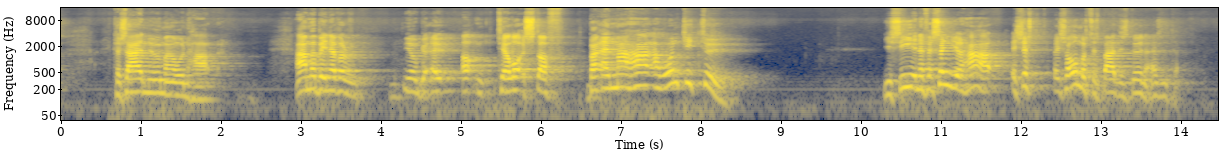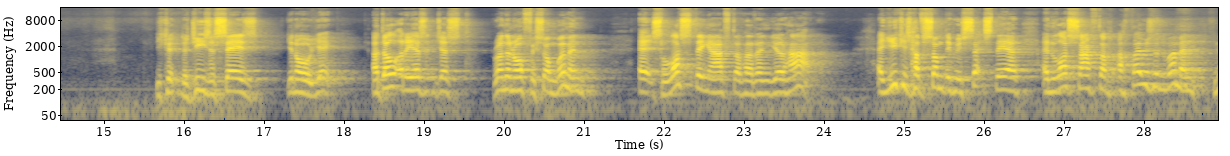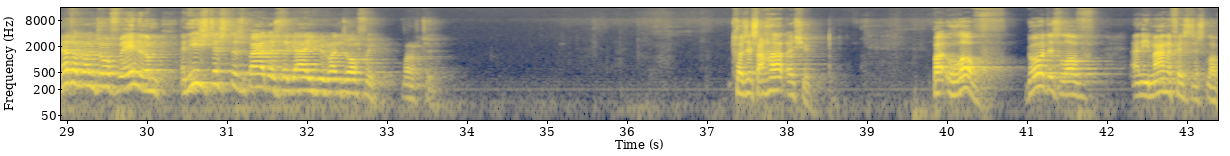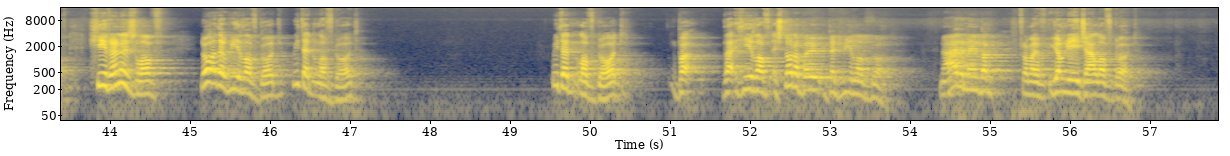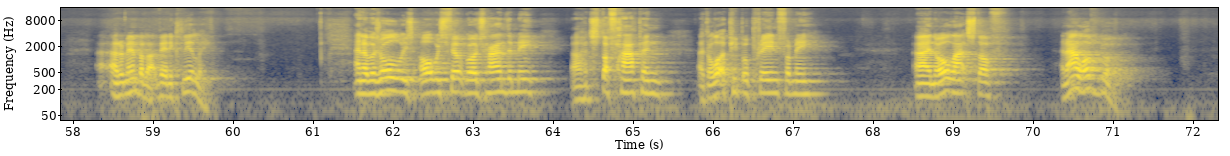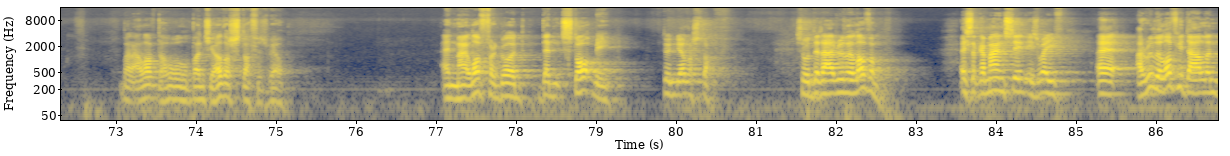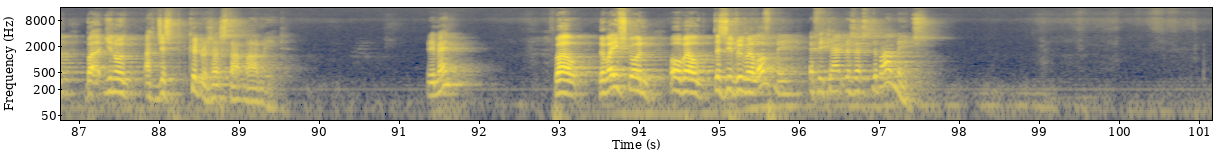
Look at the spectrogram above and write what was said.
Because I know my own heart. I maybe never, you know, got out up to a lot of stuff, but in my heart I wanted to. You see, and if it's in your heart, it's just it's almost as bad as doing it, isn't it? You could, the Jesus says, you know, yeah, adultery isn't just running off with some woman, it's lusting after her in your heart. And you could have somebody who sits there and lusts after a thousand women, never runs off with any of them, and he's just as bad as the guy who runs off with one or two. Because it's a heart issue. But love, God is love, and He manifests His love. Here in His love, not that we love God, we didn't love God. We didn't love God, but that He loved. It's not about did we love God. Now, I remember from a young age I loved God. I remember that very clearly. And I was always, always felt God's hand in me. I had stuff happen. I had a lot of people praying for me. And all that stuff. And I loved God. But I loved a whole bunch of other stuff as well. And my love for God didn't stop me doing the other stuff. So, did I really love Him? It's like a man saying to his wife, uh, I really love you, darling, but you know, I just couldn't resist that barmaid. Amen? Well, the wife's going, Oh, well, does he really love me if he can't resist the barmaids?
